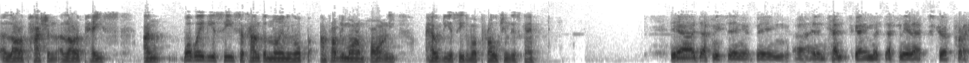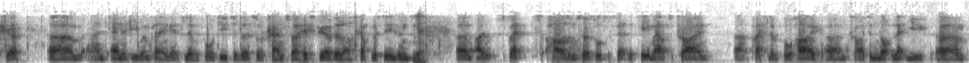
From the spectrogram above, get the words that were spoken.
a lot of passion, a lot of pace? And what way do you see Southampton lining up? And probably more importantly, how do you see them approaching this game? Yeah, definitely seeing it being uh, an intense game. There's definitely an extra pressure um, and energy when playing against Liverpool due to the sort of transfer history over the last couple of seasons. Yeah. Um, I'd expect Hasenhüttl to set the team out to try and uh, press Liverpool high, um, try to not let you um,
